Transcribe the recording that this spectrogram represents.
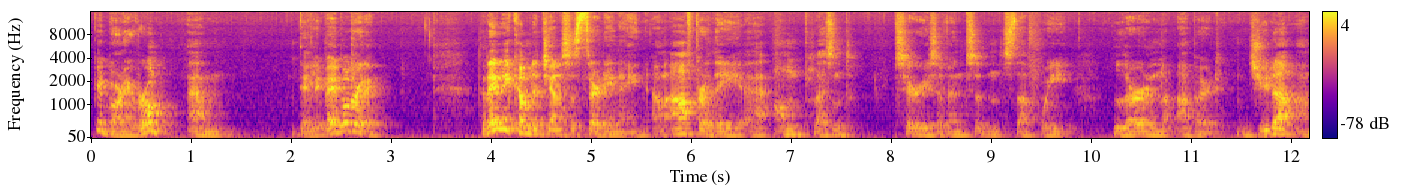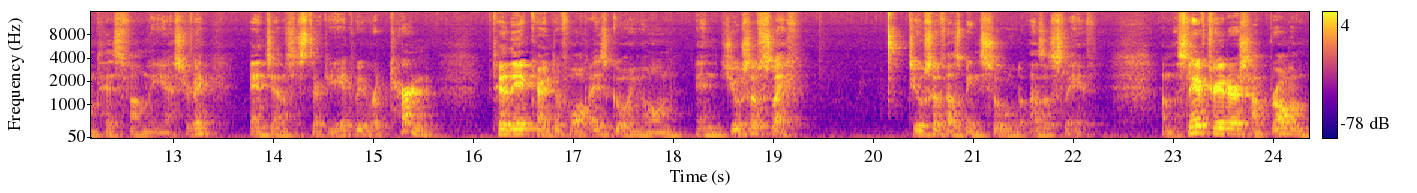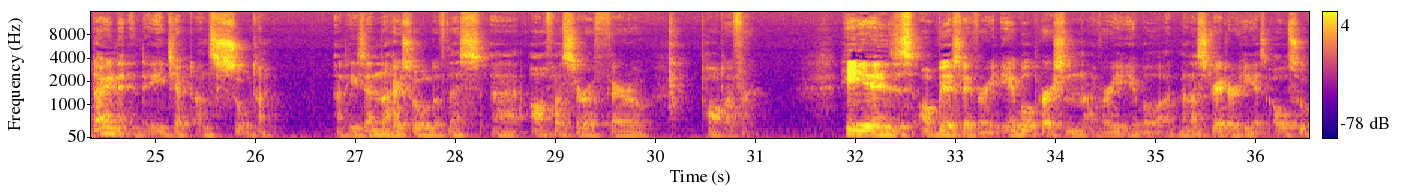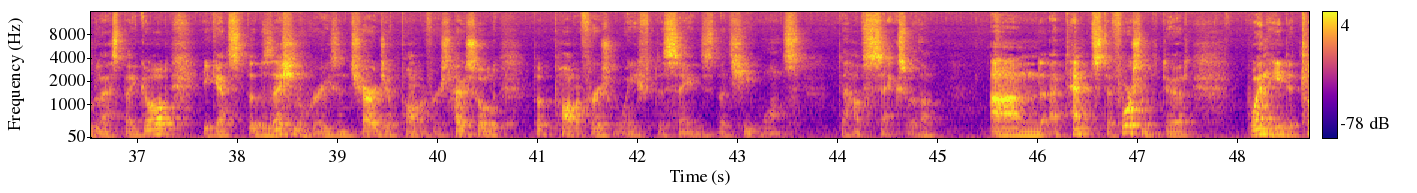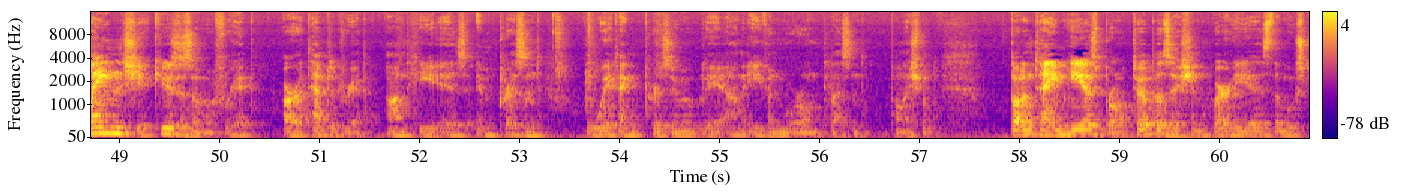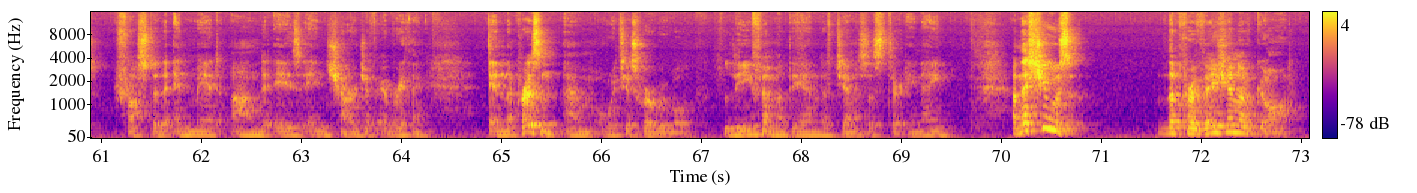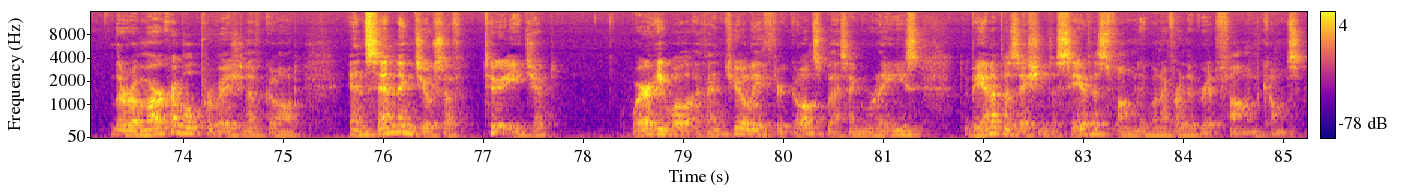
Good morning, everyone. Um, daily Bible reading. Today we come to Genesis 39, and after the uh, unpleasant series of incidents that we learn about Judah and his family yesterday in Genesis 38, we return to the account of what is going on in Joseph's life. Joseph has been sold as a slave, and the slave traders have brought him down into Egypt and sold him and he's in the household of this uh, officer of Pharaoh, Potiphar. He is obviously a very able person, a very able administrator. He is also blessed by God. He gets the position where he's in charge of Potiphar's household, but Potiphar's wife decides that she wants to have sex with him and attempts to force him to do it. When he declines, she accuses him of rape or attempted rape, and he is imprisoned, waiting presumably an even more unpleasant punishment. But in time, he is brought to a position where he is the most trusted inmate and is in charge of everything in the prison, um, which is where we will leave him at the end of Genesis 39. And this shows the provision of God, the remarkable provision of God in sending Joseph to Egypt, where he will eventually, through God's blessing, rise to be in a position to save his family whenever the great famine comes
